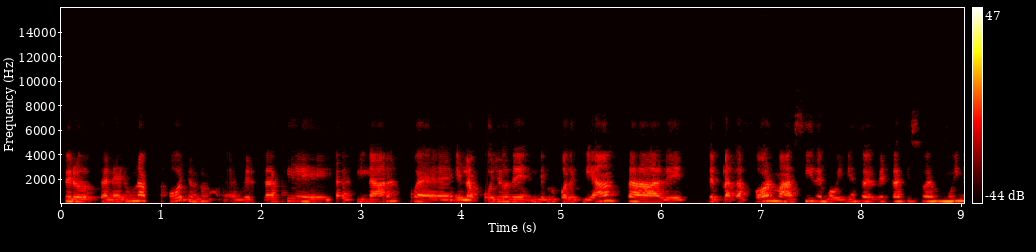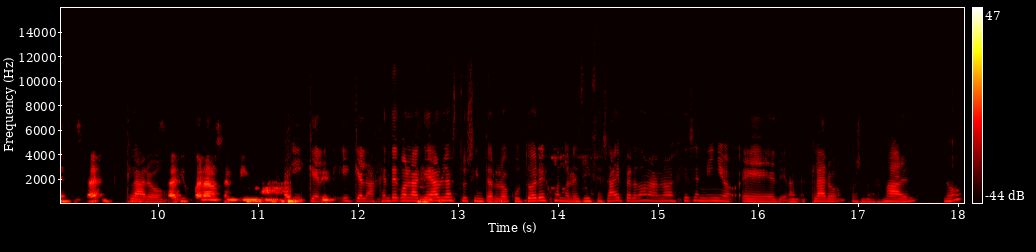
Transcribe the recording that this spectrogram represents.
pero tener un apoyo, ¿no? Es verdad que al final, pues, el apoyo de, de grupos de crianza, de, de plataformas así, de movimientos, es verdad que eso es muy necesario. Claro. necesario para los sentidos. Y que, y que la gente con la que hablas, tus interlocutores, cuando les dices, ay, perdona, no, es que ese niño, eh, claro, pues normal, ¿no?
